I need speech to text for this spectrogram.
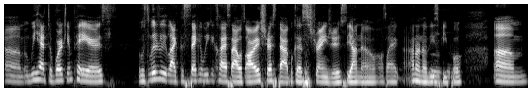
um, and we had to work in pairs. It was literally like the second week of class. I was already stressed out because strangers, y'all know. I was like, I don't know these people. Um,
